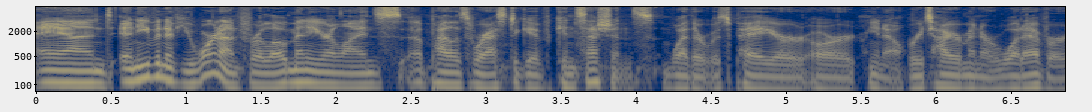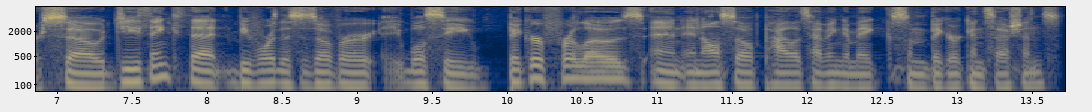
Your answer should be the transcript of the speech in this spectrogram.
And and even if you weren't on furlough, many airlines uh, pilots were asked to give concessions, whether it was pay or or you know retirement or whatever. So do you think that before this is over, we'll see bigger furloughs and and also pilots having to make some bigger concessions?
